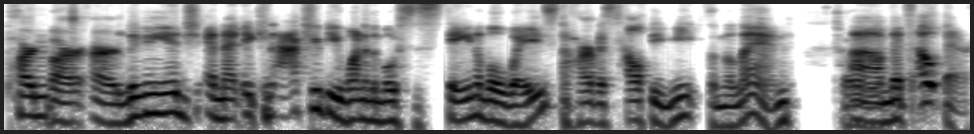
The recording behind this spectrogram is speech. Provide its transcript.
part of our, our lineage, and that it can actually be one of the most sustainable ways to harvest healthy meat from the land totally. um, that's out there.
